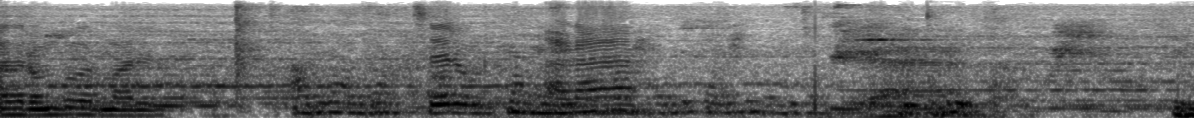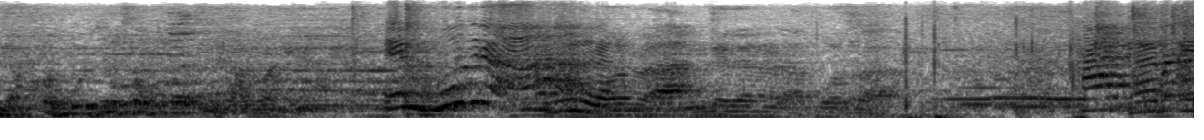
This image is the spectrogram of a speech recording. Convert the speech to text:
அது ரொம்ப ஒரு மாதிரி. சரி. அடா. ஏய் ஊதுடா ஹாப்பி பர்த்டே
